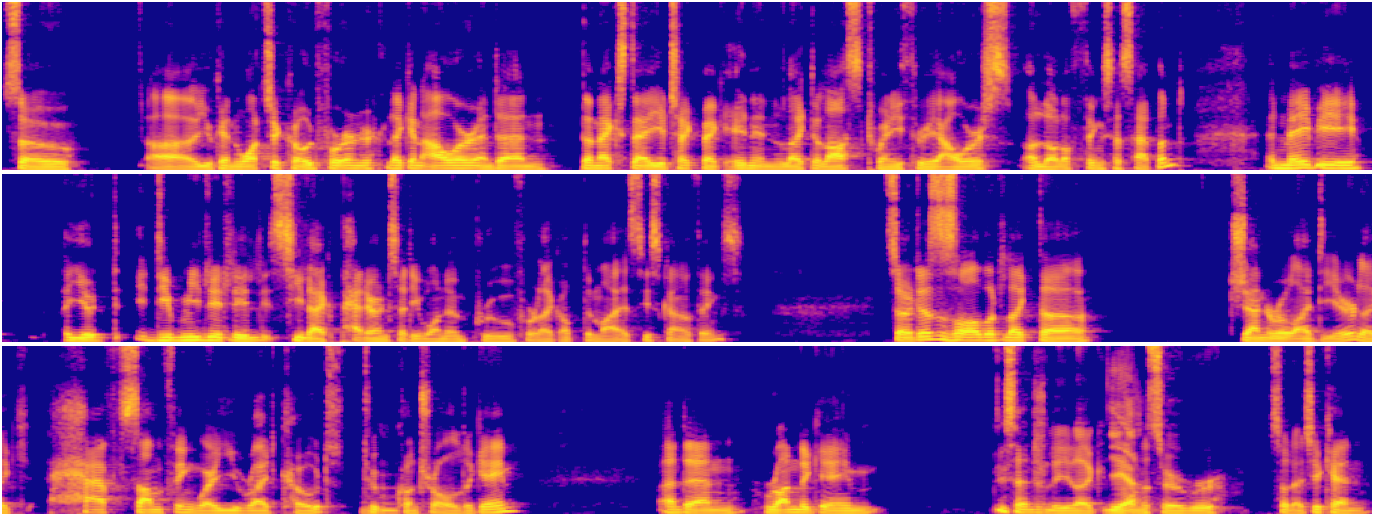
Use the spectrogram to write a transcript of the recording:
So uh, you can watch the code for like an hour and then the next day you check back in in like the last 23 hours a lot of things has happened and maybe you, you immediately see like patterns that you want to improve or like optimize these kind of things so this is all about like the general idea like have something where you write code to mm-hmm. control the game and then run the game essentially like yeah. on a server so that you can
